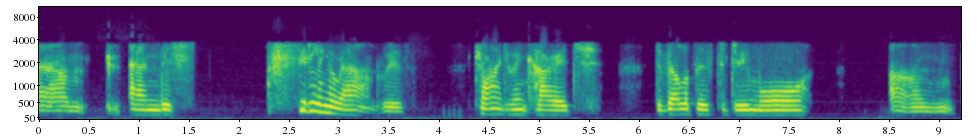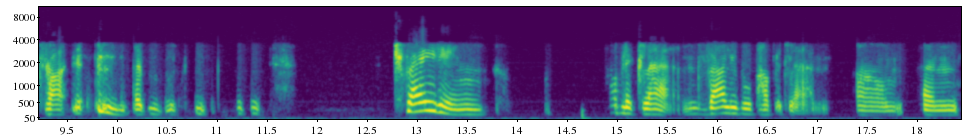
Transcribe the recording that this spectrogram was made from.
um, and this fiddling around with trying to encourage developers to do more. Um, try, trading public land, valuable public land, um, and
